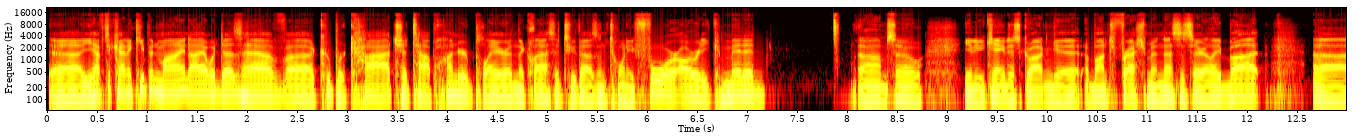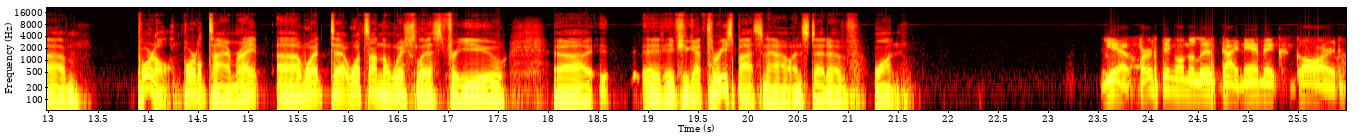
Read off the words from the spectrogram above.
uh, you have to kind of keep in mind Iowa does have uh, Cooper Koch, a top 100 player in the class of 2024, already committed. Um, so, you know, you can't just go out and get a bunch of freshmen necessarily, but um, portal, portal time, right? Uh, what uh, What's on the wish list for you uh, if you got three spots now instead of one? Yeah, first thing on the list, dynamic guard.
